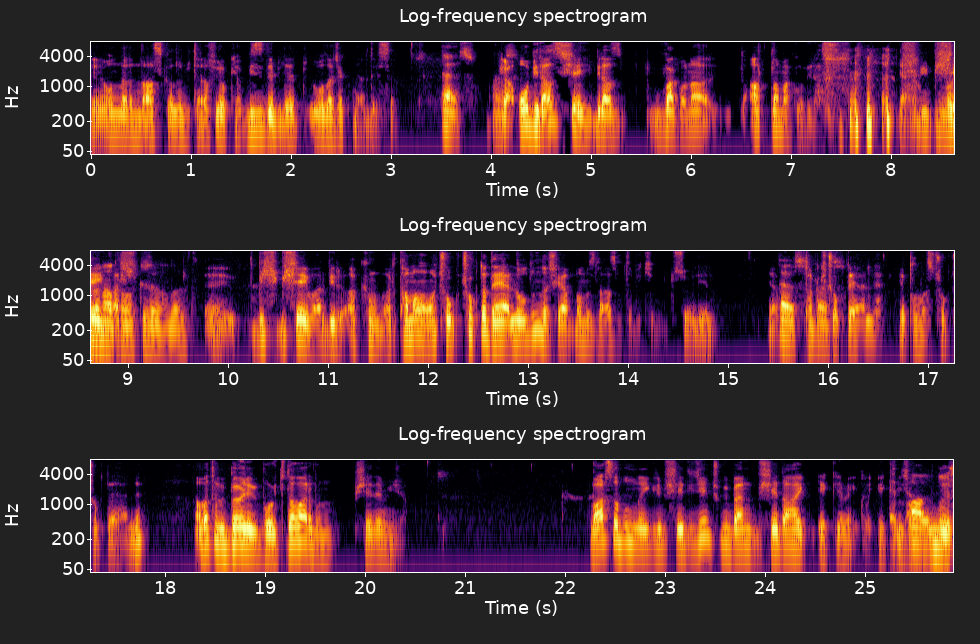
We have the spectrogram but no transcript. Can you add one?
e, onların da az kalır bir tarafı yok ya. Bizde bile olacak neredeyse. Evet, evet. Ya o biraz şey biraz vagona atlamak o biraz. Yani bir, bir şey var. güzel oldu. E, bir, bir şey var, bir akım var. Tamam ama çok çok da değerli olduğunu da şey yapmamız lazım tabii ki söyleyelim. Yani evet, tabii evet. ki çok değerli. Yapılması çok çok değerli. Ama tabii böyle bir boyutu da var bunun. Bir şey demeyeceğim. Varsa bununla ilgili bir şey diyeceğim çünkü ben bir şey daha eklemek ekleyeceğim. Abi buyur.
